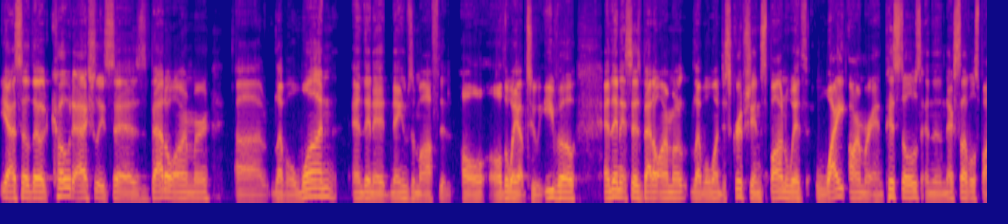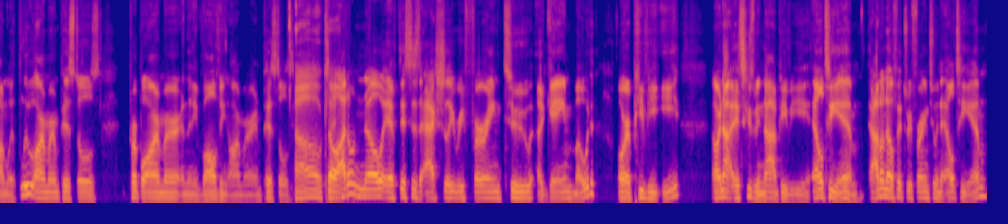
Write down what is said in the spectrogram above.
yeah, so the code actually says battle armor uh, level one, and then it names them off the, all all the way up to Evo, and then it says battle armor level one description spawn with white armor and pistols, and then the next level spawn with blue armor and pistols, purple armor, and then evolving armor and pistols. Oh, okay. So I don't know if this is actually referring to a game mode or a PVE or not, excuse me, not PVE, LTM. I don't know if it's referring to an LTM,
